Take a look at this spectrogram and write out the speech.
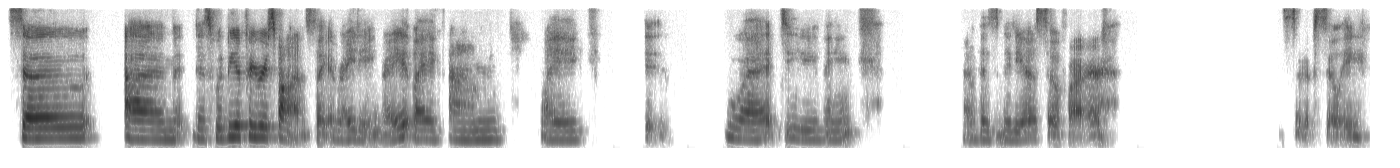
so, um, this would be a free response, like a writing, right? Like, um, like, what do you think of this video so far? It's sort of silly.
